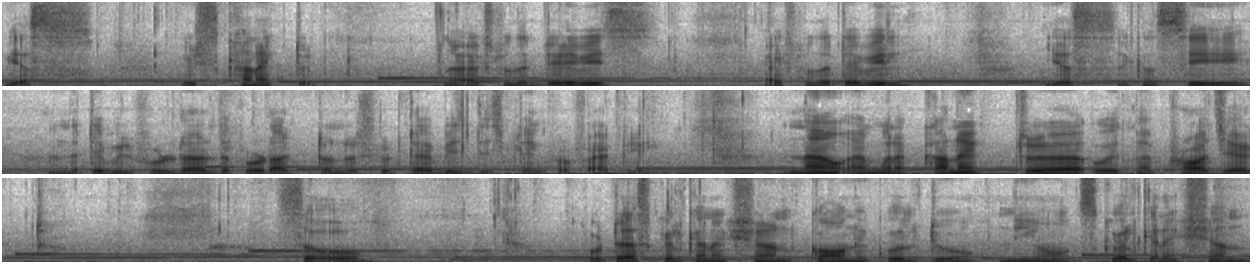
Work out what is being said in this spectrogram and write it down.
Yes it's connected. Now expand the database. Expand the table. Yes you can see in the table folder the product underscore tab is displaying perfectly. Now i'm gonna connect uh, with my project. So put SQL connection con equal to new SQL connection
